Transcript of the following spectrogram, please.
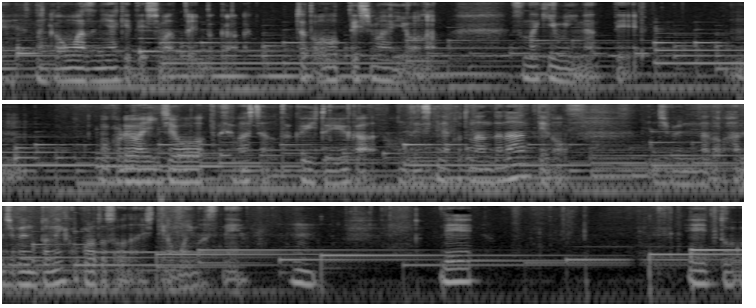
なんか思わずに焼けてしまったりとかちょっと踊ってしまうようなそんな気分になって、うん、もうこれは一応セバスチャンの得意というか本当に好きなことなんだなっていうのを自分なの自分とね心と相談して思いますね。うん、でえっ、ー、と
